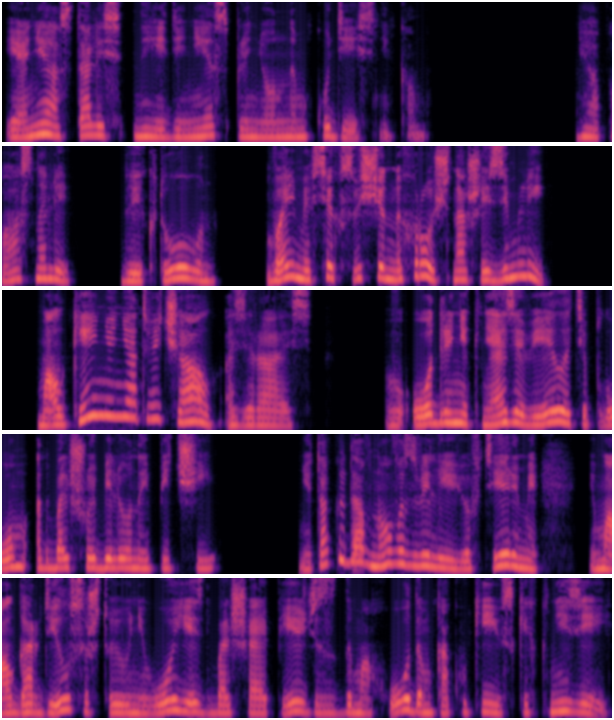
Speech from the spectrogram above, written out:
и они остались наедине с плененным кудесником. «Не опасно ли? Да и кто он? Во имя всех священных рощ нашей земли!» Малкеня не отвечал, озираясь. В Одрине князя веяло теплом от большой беленой печи. Не так и давно возвели ее в тереме, и Мал гордился, что и у него есть большая печь с дымоходом, как у киевских князей.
